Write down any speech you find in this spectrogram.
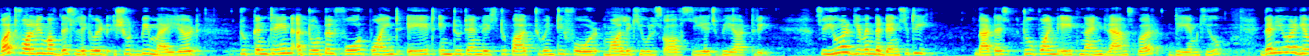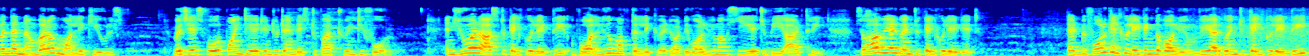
What volume of this liquid should be measured to contain a total 4.8 into 10 raised to power 24 molecules of CHBr3? So you are given the density that is 2.89 grams per dm cube. Then you are given the number of molecules which is 4.8 into 10 raised to power 24 and you are asked to calculate the volume of the liquid or the volume of CHBr3. So how we are going to calculate it? That before calculating the volume, we are going to calculate the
